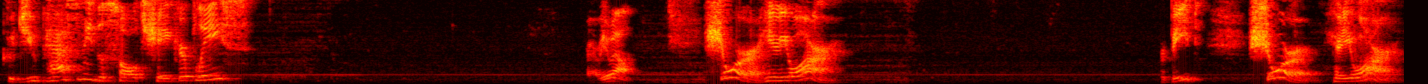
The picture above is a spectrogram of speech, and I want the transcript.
Could you pass me the salt shaker, please? Very well. Sure, here you are. Repeat. Sure, here you are.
